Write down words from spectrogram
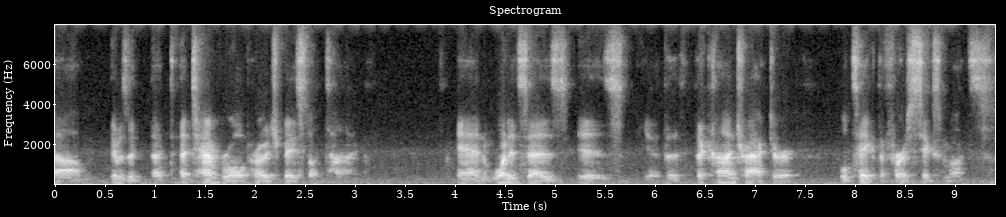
um, it was a, a, a, temporal approach based on time. And what it says is you know, the, the contractor will take the first six months.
